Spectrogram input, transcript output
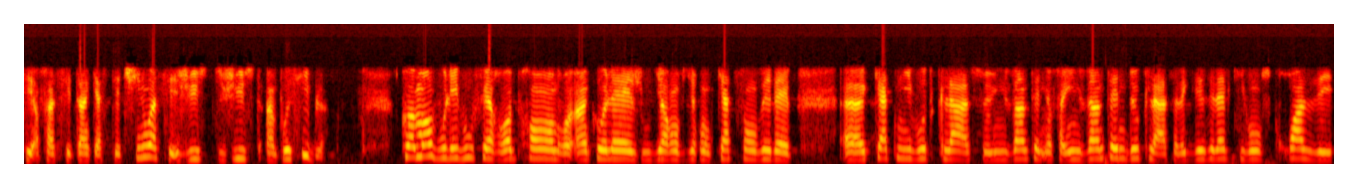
c'est enfin c'est un casse-tête chinois, c'est juste juste impossible. Comment voulez-vous faire reprendre un collège où il y a environ 400 élèves, euh, quatre niveaux de classe, une vingtaine, enfin une vingtaine de classes, avec des élèves qui vont se croiser,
